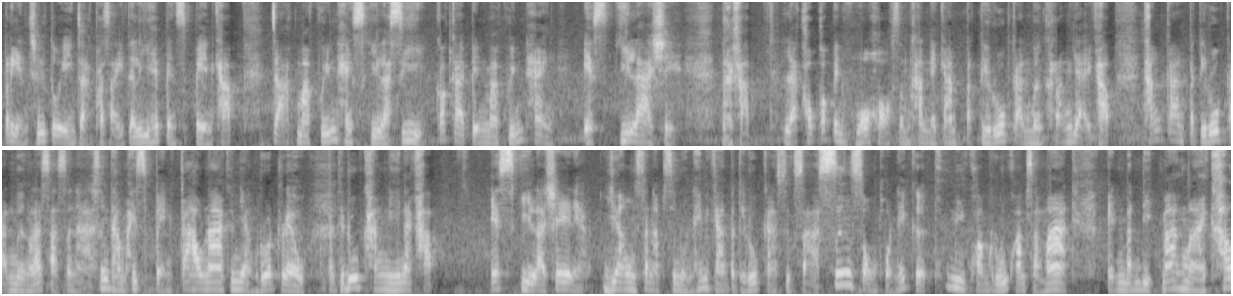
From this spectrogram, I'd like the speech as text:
เปลี่ยนชื่อตัวเองจากภาษาอิตาลีให้เป็นสเปนครับ จากมาควินแห่งสกิลาซีก็กลายเป็นมาควินแห่งเอสกิลาเชนะครับ และเขาก็เป็นหัวหอกสำคัญในการปฏิรูปการเมืองครั้งใหญ่ครับ ทั้งการปฏิรูปการเมืองและศาสนา ซึ่งทำให้สเปนก้าวหน้าขึ้นอย่างรวดเร็ว ปฏิรูปครั้งนี้นะครับ เอสกิลาเช่เนี่ยยังสนับสนุนให้มีการปฏิรูปการศึกษา ซึ่งส่งผลให้เกิดผู้มีความรู้ความสามารถ เป็นบัณฑิตมากมาย เข้า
